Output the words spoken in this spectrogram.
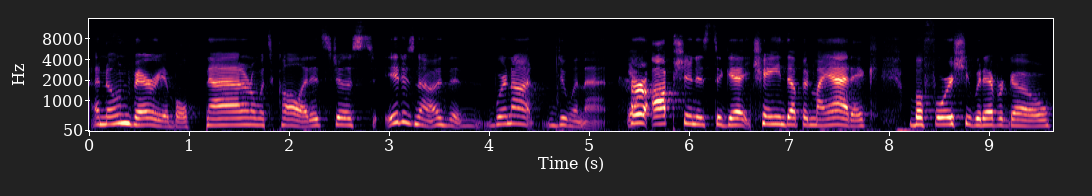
a known variable. I don't know what to call it. It's just it is no we're not doing that. Her option is to get chained up in my attic before she would ever go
